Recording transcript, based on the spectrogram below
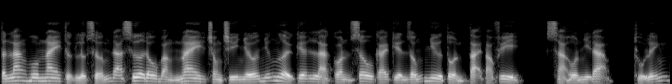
Tần lang hôm nay thực lực sớm đã xưa đâu bằng nay, trong trí nhớ những người kia là con sâu cái kiến giống như tồn tại tào phi, xả hồn nhị đạm, thủ lĩnh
